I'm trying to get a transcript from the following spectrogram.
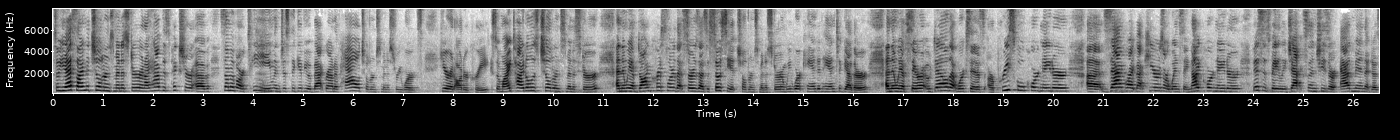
So yes, I'm the children's minister, and I have this picture of some of our team, and just to give you a background of how children's ministry works here at Otter Creek. So my title is Children's Minister. And then we have Don Chrysler that serves as Associate Children's Minister, and we work hand in hand together. And then we have Sarah Odell that works as our preschool coordinator. Uh, Zach right back here is our Wednesday night coordinator. This is Bailey Jackson. She's our admin that does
